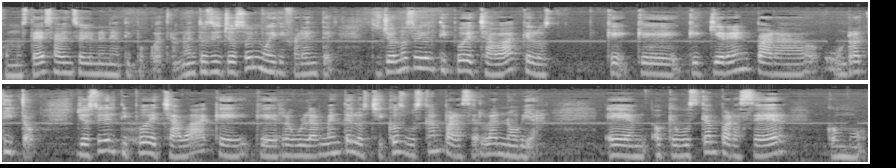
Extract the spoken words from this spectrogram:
Como ustedes saben, soy una niña tipo 4, ¿no? Entonces yo soy muy diferente. yo no soy el tipo de chava que los que, que, quieren para un ratito. Yo soy el tipo de chava que, que regularmente los chicos buscan para ser la novia. Em, o que buscan para ser como,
